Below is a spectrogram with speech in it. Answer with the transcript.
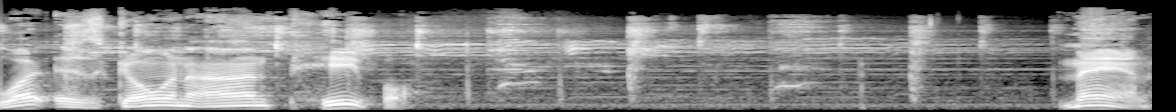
What is going on, people? Man,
